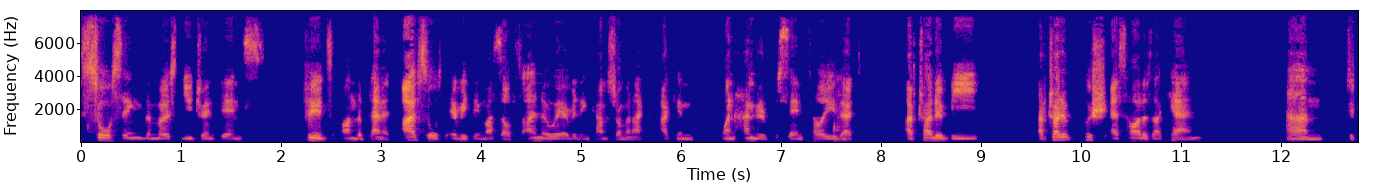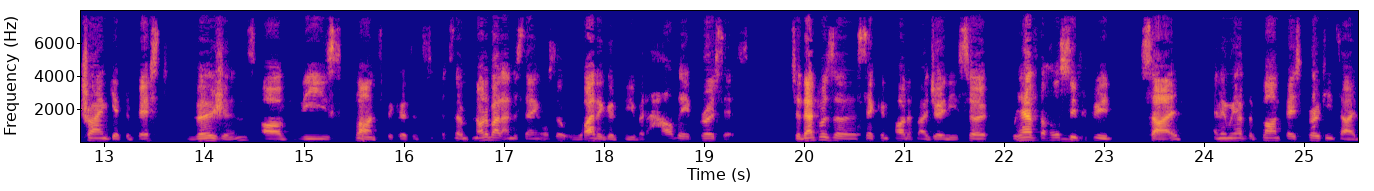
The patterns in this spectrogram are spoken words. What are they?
sourcing the most nutrient dense foods on the planet. I've sourced everything myself, so I know where everything comes from, and I, I can 100% tell you that I've tried to be, I've tried to push as hard as I can um, to try and get the best versions of these plants because it's, it's not about understanding also why they're good for you, but how they process. So that was a second part of my journey. So we have the whole mm. superfood side and then we have the plant-based protein side.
